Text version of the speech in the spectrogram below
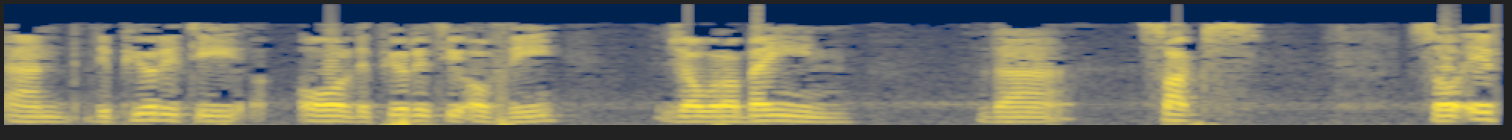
and the purity or the purity of the jawrabain, the socks. So if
